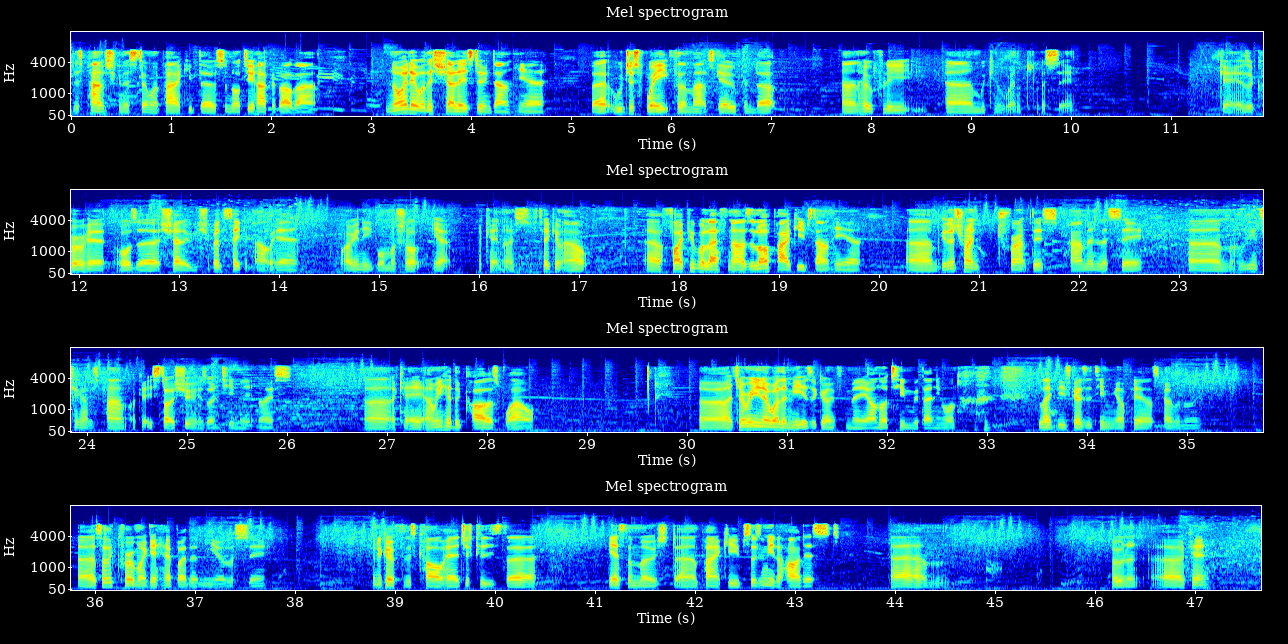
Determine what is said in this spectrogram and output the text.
This Pam's just going to steal my power cube though, so not too happy about that. No idea what this Shell is doing down here, but we'll just wait for the map to get opened up. And hopefully um, we can win. Let's see. Okay, there's a crow here, or there's a Shelly. We should better take him out here. Well, we need one more shot. Yeah, okay, nice. Take him out. Uh, five people left now. There's a lot of power cubes down here. I'm um, going to try and trap this Pam in, let's see. Um, who can take out this Pam? Okay, he started shooting his own teammate. Nice. Uh, okay, and we hit the car as well. Uh, I don't really know where the meteors are going for me. I'm not teaming with anyone. like these guys are teaming up here. That's kind of annoying. Uh, so the Crow might get hit by the Neo. Let's see. I'm gonna go for this Carl here just because he's the he has the most um, power cubes, so he's gonna be the hardest um, opponent. Uh, okay,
